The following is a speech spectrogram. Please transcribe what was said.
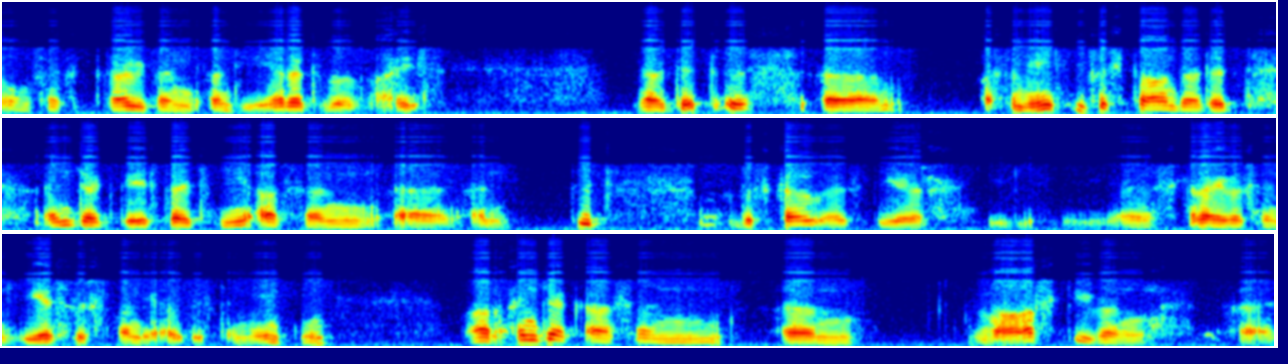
om sy vertroue aan aan die Here te bewys. Nou dit is ehm uh, as mense nie verstaan dat dit eintlik destyds nie as 'n uh, 'n toets beskou is deur die, uh, skrywers en lesers van die Ou Testament nie, maar eintlik as 'n ehm um, waarskuwing uh,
